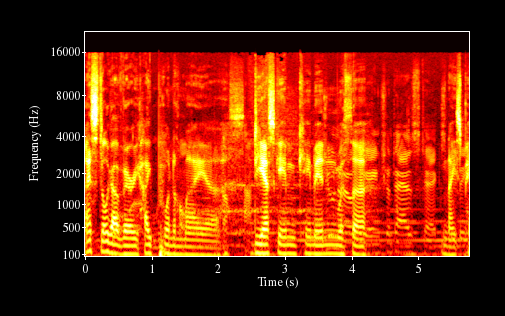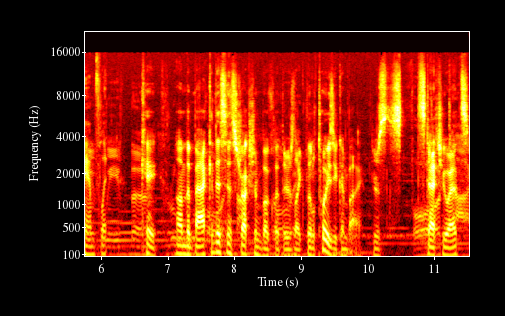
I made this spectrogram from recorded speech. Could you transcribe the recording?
I still got very hyped when my uh, DS game came in with a the ancient Aztecs nice pamphlet. Okay, on the back of this instruction booklet, there's like little toys you can buy. There's statuettes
